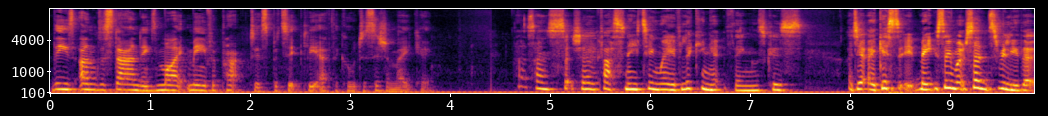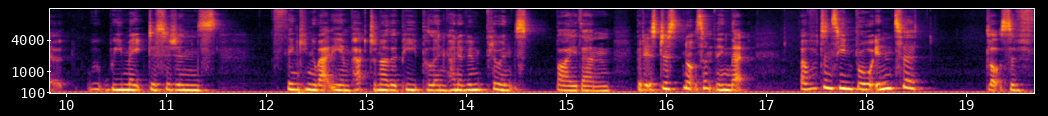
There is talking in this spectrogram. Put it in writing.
these understandings might mean for practice, particularly ethical decision making. That sounds such a fascinating way of looking at things because I, I guess it makes so much sense, really, that we make decisions thinking about the impact on other people and kind of influenced by them, but it's just not something that I've often seen brought into lots of,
